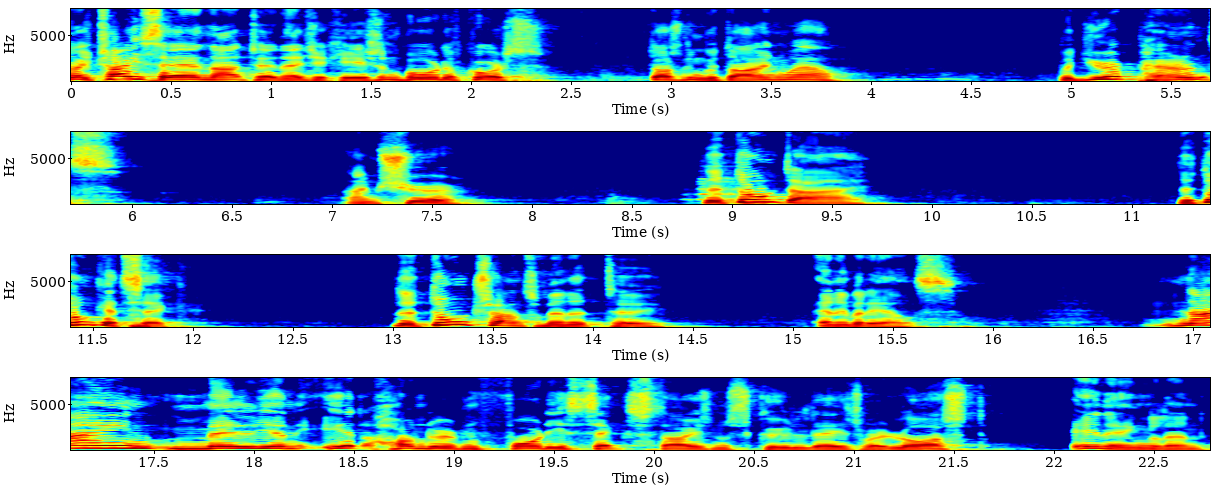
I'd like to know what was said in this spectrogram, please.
Now, try saying that to an education board, of course. Doesn't go down well. But your parents, I'm sure, that don't die, that don't get sick, that don't transmit it to anybody else. 9,846,000 school days were lost in England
